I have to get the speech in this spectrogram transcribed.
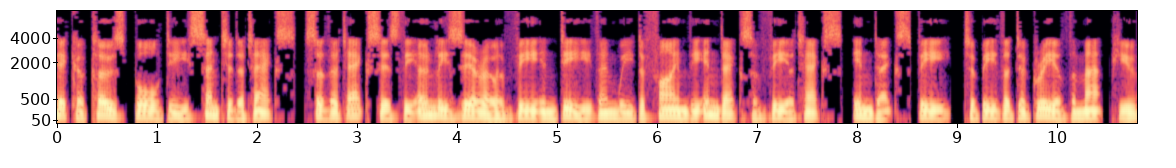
Pick a closed ball D centered at X, so that X is the only zero of V in D then we define the index of V at X, index V, to be the degree of the map U,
